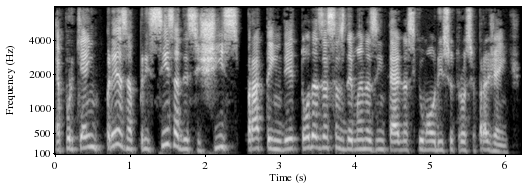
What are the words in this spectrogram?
é porque a empresa precisa desse X para atender todas essas demandas internas que o Maurício trouxe para gente.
